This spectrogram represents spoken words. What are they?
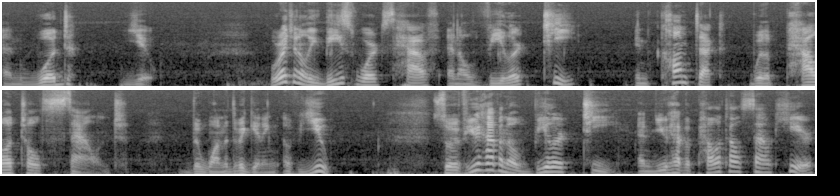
and would you. Originally, these words have an alveolar T in contact with a palatal sound, the one at the beginning of you. So if you have an alveolar T and you have a palatal sound here,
